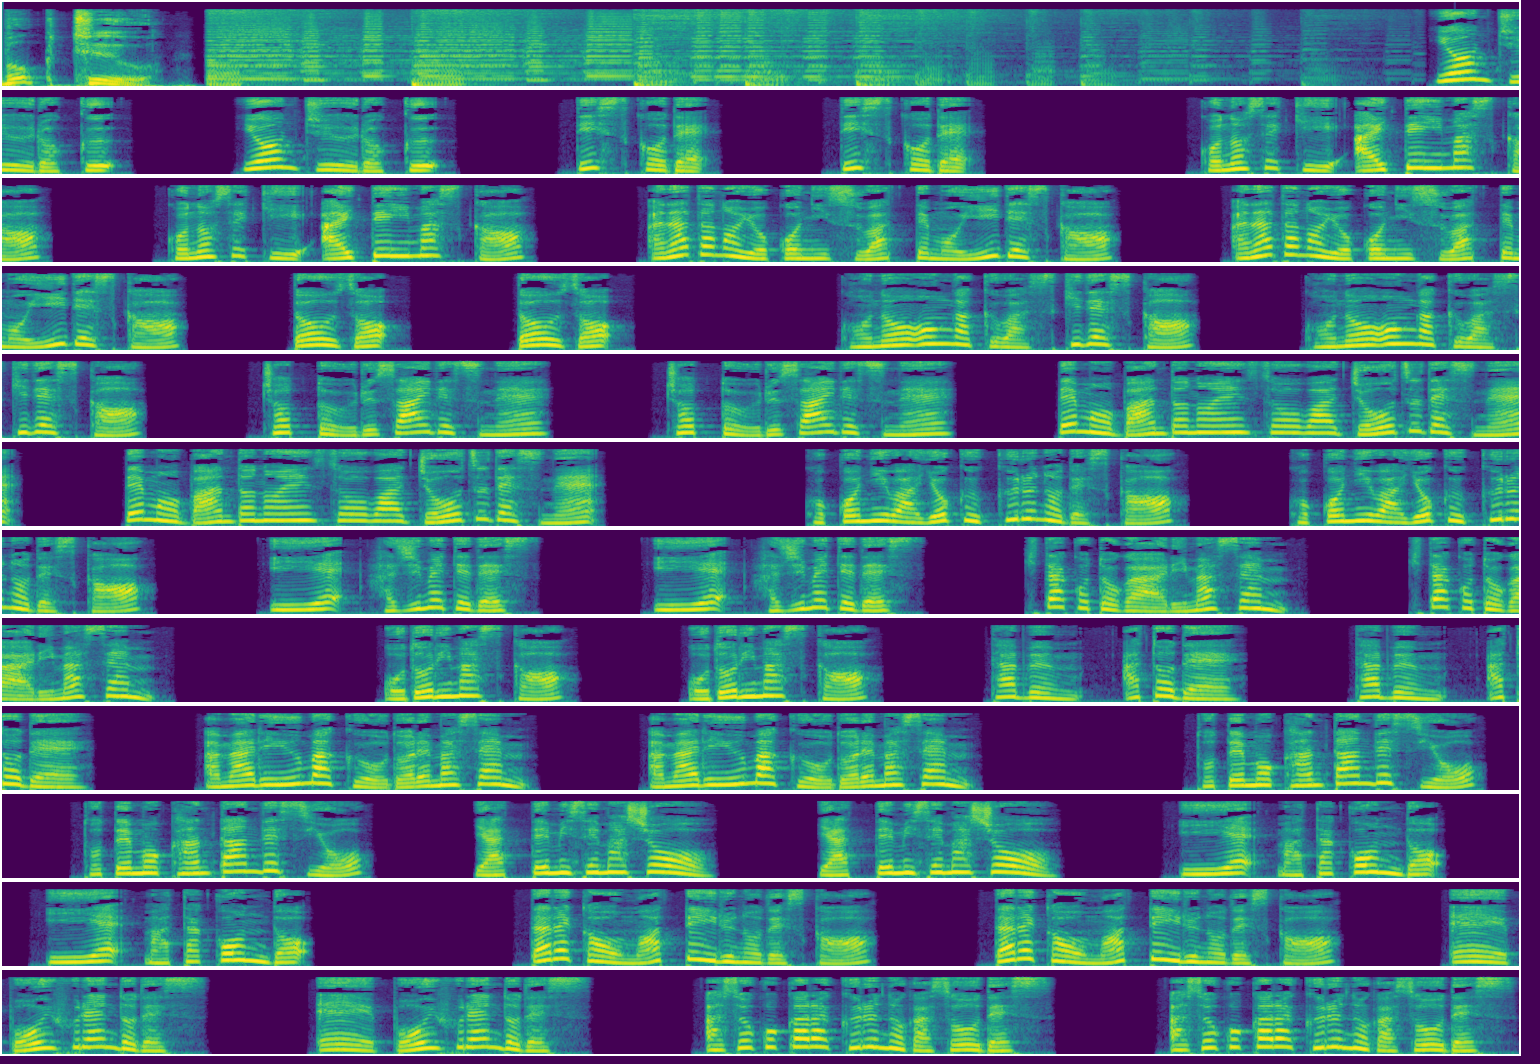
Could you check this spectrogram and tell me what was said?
บุ๊กทู46、46、ディスコで、ディスコで。この席空いていますかこの席空いていますかあなたの横に座ってもいいですかあなたの横に座ってもいいですかどうぞ、どうぞ。この音楽は好きですか この音楽は好きですか？ちょっとうるさいですね。ちょっとうるさいですね。でもバンドの演奏は上手ですね。でもバンドの演奏は上手ですね。ここにはよく来るのですか？ここにはよく来るのですか？いいえ、初めてです。いいえ、初めてです。来たことがありません。来たことがありません。踊りますか？踊りますか？多分、後で、多分、後で、あまりうまく踊れません。あまりうまく踊れません。とても簡単ですよ。とても簡単ですよ。やってみせましょう。やってみせましょう。いいえ、また今度。いいえ、また今度。誰かを待っているのですか？誰かを待っているのですか？ええ、ボーイフレンドです。ええ、ボーイフレンドです。あそこから来るのがそうです。あそこから来るのがそうです。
